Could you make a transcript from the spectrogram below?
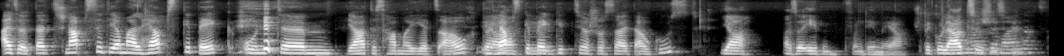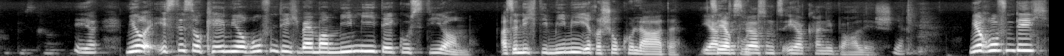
Also, da schnappst du dir mal Herbstgebäck und ähm, ja, das haben wir jetzt auch. Der ja, Herbstgebäck hm. gibt es ja schon seit August. Ja, also eben von dem her. Spekulatius ist. Ja. Mir, ist es okay, wir rufen dich, wenn wir Mimi degustieren? Also nicht die Mimi, ihre Schokolade. Ja, Sehr das wäre sonst eher kannibalisch. Ja. Wir rufen dich.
